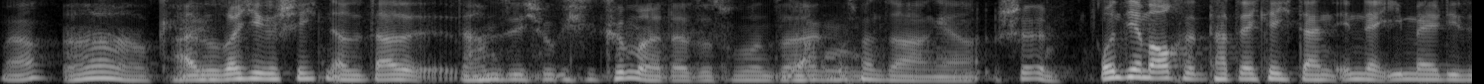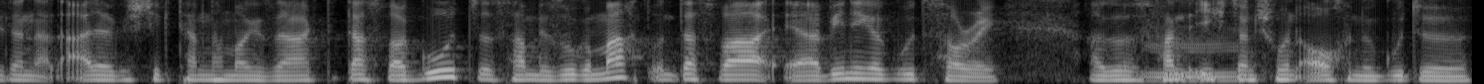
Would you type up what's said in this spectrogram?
Ja. Ah, okay. Also solche Geschichten, also da, da haben sie sich wirklich gekümmert, also das muss man ja, sagen. muss man sagen, ja. Schön. Und sie haben auch tatsächlich dann in der E-Mail, die sie dann an alle geschickt haben, nochmal gesagt, das war gut, das haben wir so gemacht und das war eher weniger gut, sorry. Also das fand ich dann schon auch eine gute,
